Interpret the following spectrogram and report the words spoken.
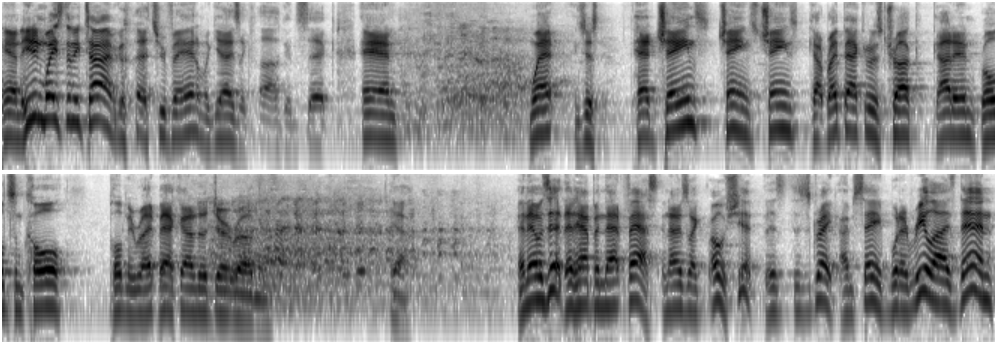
And he didn't waste any time. He goes, That's your van? I'm like, Yeah. He's like, Fucking sick. And went, he just had chains, chains, chains, got right back into his truck, got in, rolled some coal, pulled me right back onto the dirt road. yeah. And that was it. That happened that fast. And I was like, oh shit, this, this is great. I'm saved. What I realized then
